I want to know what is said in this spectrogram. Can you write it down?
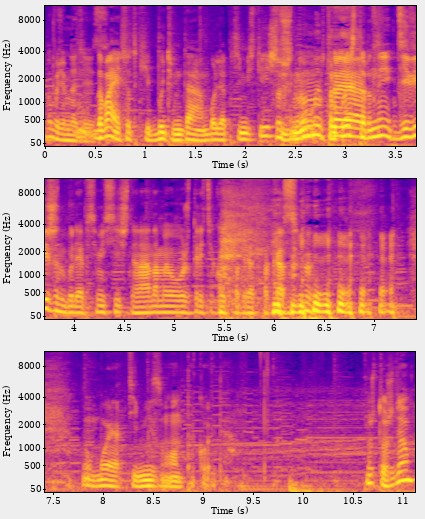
ну будем надеяться. Давай все-таки будем, да, более оптимистичны. Слушай, ну, ну мы про стороны... Division были оптимистичны, а нам его уже третий год подряд показывают. ну, мой оптимизм, он такой, да. Ну что, ждем.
